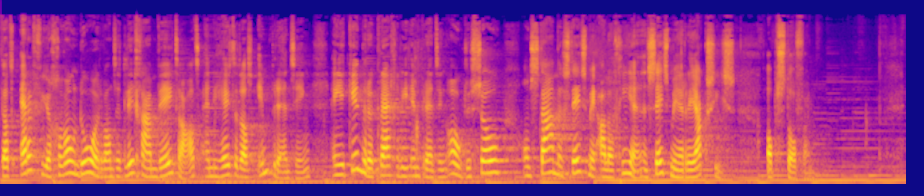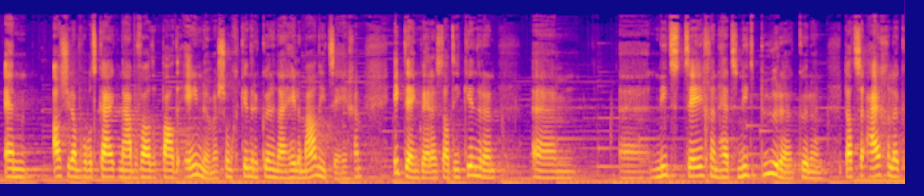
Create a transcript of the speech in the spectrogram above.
dat erf je gewoon door, want het lichaam weet dat en die heeft het als imprinting. En je kinderen krijgen die imprinting ook. Dus zo ontstaan er steeds meer allergieën en steeds meer reacties op stoffen. En als je dan bijvoorbeeld kijkt naar bepaalde E-nummers, sommige kinderen kunnen daar helemaal niet tegen. Ik denk wel eens dat die kinderen um, uh, niet tegen het niet pure kunnen. Dat ze eigenlijk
